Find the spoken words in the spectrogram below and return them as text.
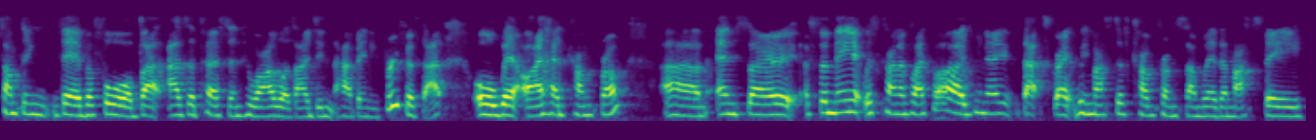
something there before, but as a person who I was, I didn't have any proof of that or where I had come from. Um, and so for me, it was kind of like, oh, you know, that's great. We must have come from somewhere. There must be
